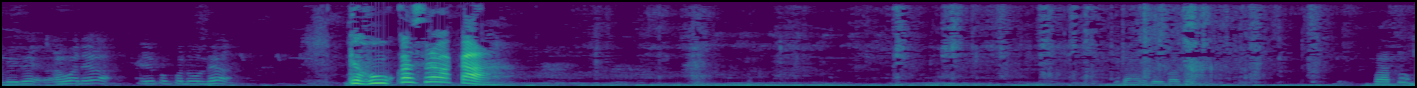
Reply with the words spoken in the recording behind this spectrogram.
Dia. Awak dia. Papadul dia. Gahukas ra ka. Kita harus dari patung. Patung.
